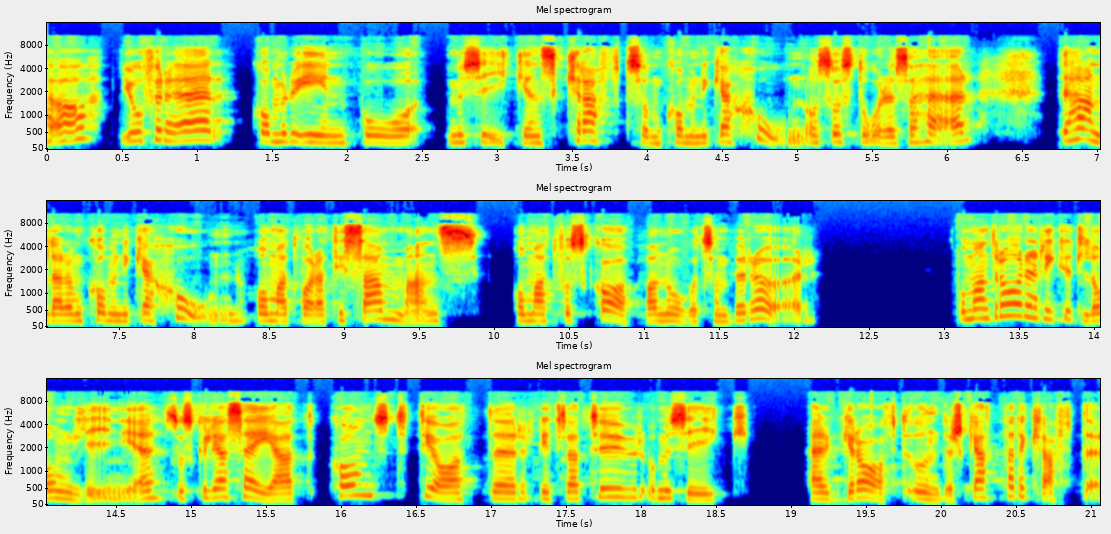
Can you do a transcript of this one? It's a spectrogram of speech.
Ja, jo för här kommer du in på musikens kraft som kommunikation och så står det så här. Det handlar om kommunikation, om att vara tillsammans, om att få skapa något som berör. Om man drar en riktigt lång linje så skulle jag säga att konst, teater, litteratur och musik är gravt underskattade krafter.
